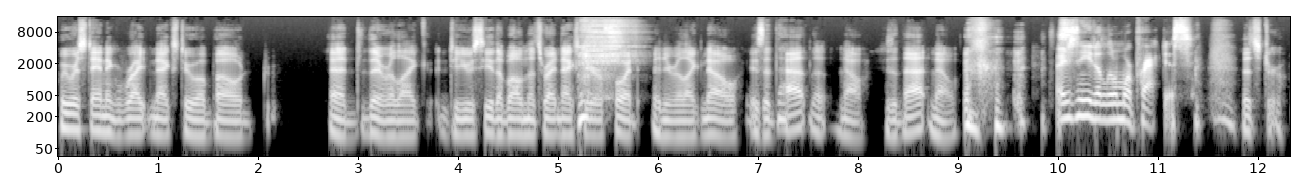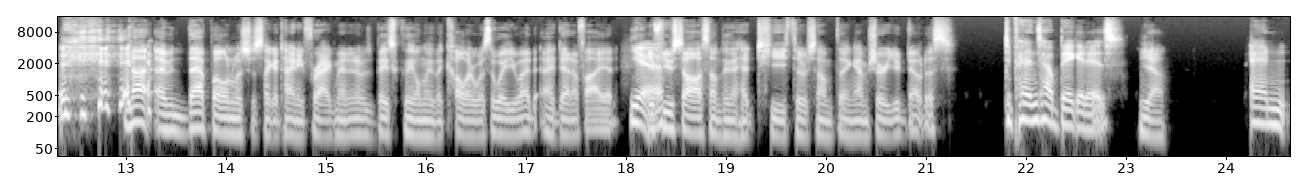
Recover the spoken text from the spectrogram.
We were standing right next to a bone, and they were like, "Do you see the bone that's right next to your foot?" And you were like, "No." Is it that? No. Is it that? No. I just need a little more practice. that's true. Not. I mean, that bone was just like a tiny fragment, and it was basically only the color was the way you would identify it. yeah. If you saw something that had teeth or something, I'm sure you'd notice. Depends how big it is. Yeah. And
